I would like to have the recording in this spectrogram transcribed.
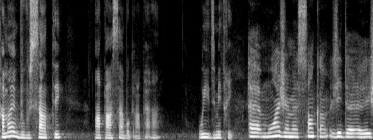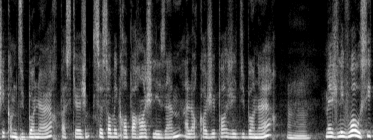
Comment vous vous sentez en pensant à vos grands-parents? Oui, Dimitri. Euh, moi, je me sens comme j'ai de j'ai comme du bonheur parce que je- ce sont mes grands-parents, je les aime. Alors quand j'y pense, j'ai du bonheur. Mhm. Mais je les vois aussi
